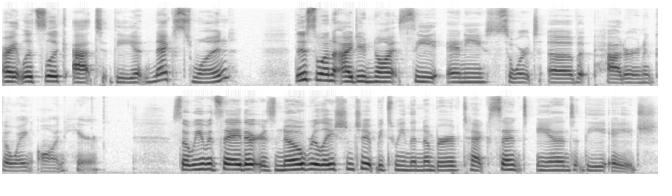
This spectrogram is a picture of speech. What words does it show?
All right, let's look at the next one. This one, I do not see any sort of pattern going on here. So we would say there is no relationship between the number of texts sent and the age.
